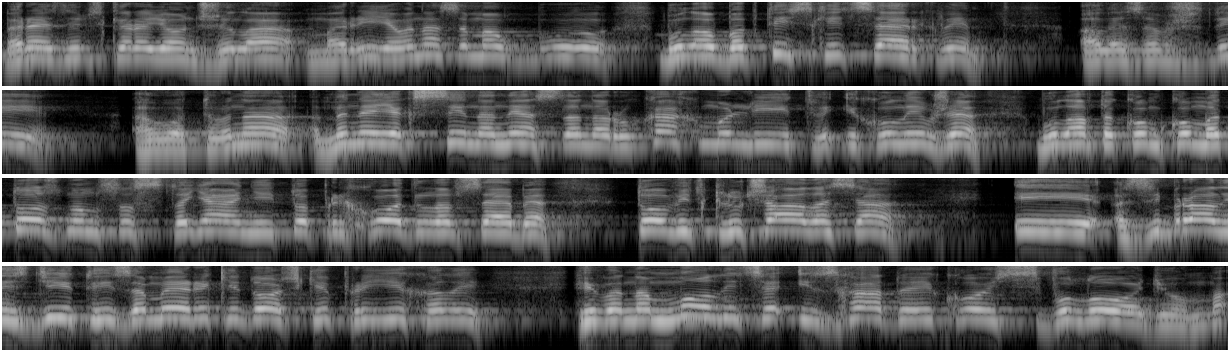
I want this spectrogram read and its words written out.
Березнівський район, жила Марія. Вона сама була в Баптистській церкві, але завжди. А от вона мене як сина несла на руках молитви, і коли вже була в такому коматозному состоянні, то приходила в себе, то відключалася. І зібрались діти із Америки, дочки приїхали. І вона молиться і згадує якогось Володю.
